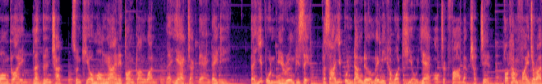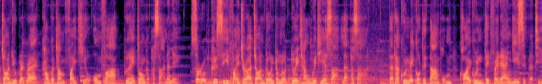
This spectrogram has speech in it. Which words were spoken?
มองไกล และตื่นชัด ส่วนเขียวมองง่ายในตอนกลางวัน และแยกจากแดงได้ดี แต่ญี่ปุ่นมีเรื่องพิเศษ ภาษาญี่ปุ่นดั้งเดิมไม่มีคำว่าเขียวแยกออกจากฟ้าแบบชัดเจน พอทำไฟจราจรยุคแรก ๆ เขาก็ทำไฟเขียวอมฟ้าเพื่อให้ตรงกับภาษานั่นเอง สรุปคือสีไฟจราจรโดนกำหนดด้วยทั้งวิทยาศาสตร์และภาษา แต่ถ้าคุณไม่กดติดตามผม ขอให้คุณติดไฟแดง 20 นาที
